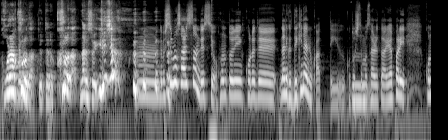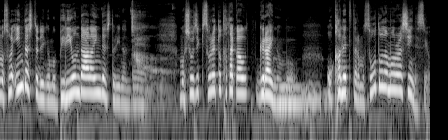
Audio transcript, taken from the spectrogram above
これは黒だって言ったら黒だ。ってなる人いるじうん。でも質問されてたんですよ。本当にこれで何かできないのかっていうことを質問されたら、やっぱりこのそのインダストリーがもうビリオンダーラーインダストリーなんでゃん。もう正直それと戦うぐらいのもう、うん。お金って言ったらもう相当なものらしいんですよ。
